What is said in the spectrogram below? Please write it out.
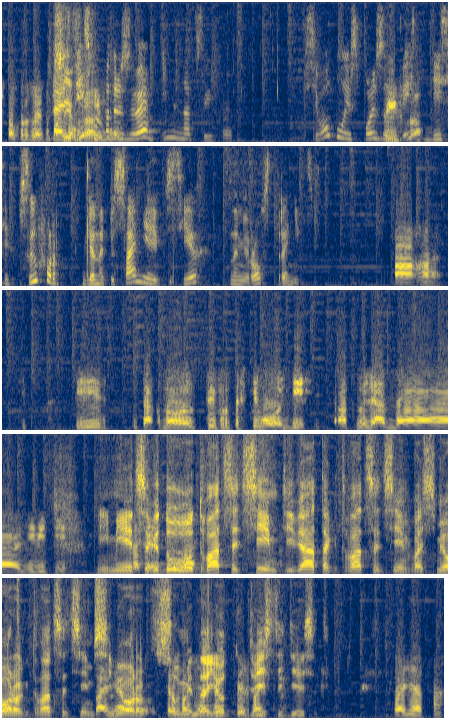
Что подразумевает да, здесь мы подразумеваем именно цифры. Всего было использовано Цифра. 210 цифр для написания всех номеров страниц. Ага. Теперь так, но цифра-то всего 10, от 0 до 9. Имеется в виду 27 девяток, 27 восьмерок, 27 понятно, семерок. В сумме понятно. дает 210. Понятно.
